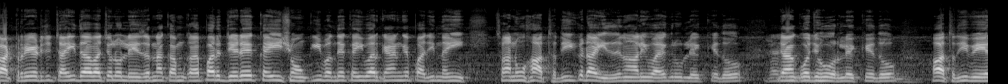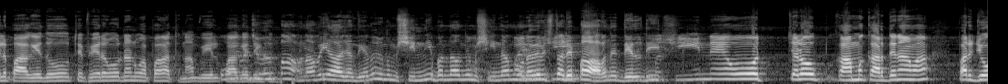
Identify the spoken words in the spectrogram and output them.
ਘੱਟ ਰੇਟ 'ਚ ਚਾਹੀਦਾ ਵਾ ਚਲੋ ਲੇਜ਼ਰ ਨਾਲ ਕੰਮ ਕਰ ਪਰ ਜਿਹੜੇ ਕਈ ਸ਼ੌਂਕੀ ਬੰਦੇ ਕਈ ਵਾਰ ਕਹਿਣਗੇ ਭਾਜੀ ਨਹੀਂ ਸਾਨੂੰ ਹੱਥ ਦੀ ਕਢਾਈ ਦੇ ਨਾਲ ਹੀ ਵਾਹਿਗੁਰੂ ਲਿਖ ਕੇ ਦਿਓ ਜਾਂ ਕੁਝ ਹੋਰ ਲਿਖ ਕੇ ਦਿਓ ਹੱਥ ਦੀ ਵੇਲ ਪਾ ਕੇ ਦਿਓ ਤੇ ਫਿਰ ਉਹਨਾਂ ਨੂੰ ਆਪਾਂ ਹੱਥ ਨਾਲ ਵੇਲ ਪਾ ਕੇ ਦੇ ਜਿਵੇਂ ਭਾਵਨਾ ਵੀ ਆ ਜਾਂਦੀ ਹੈ ਨਾ ਜਦੋਂ ਮਸ਼ੀਨੀ ਬੰਦਾ ਉਹਨੇ ਮਸ਼ੀਨਾਂ ਬਣਾਉਣ ਦੇ ਵਿੱਚ ਤੁਹਾਡੇ ਭਾਵ ਨੇ ਦਿਲ ਦੀ। ਮਸ਼ੀਨ ਨੇ ਉਹ ਚਲੋ ਕੰਮ ਕਰ ਦੇਣਾ ਵਾ ਪਰ ਜੋ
